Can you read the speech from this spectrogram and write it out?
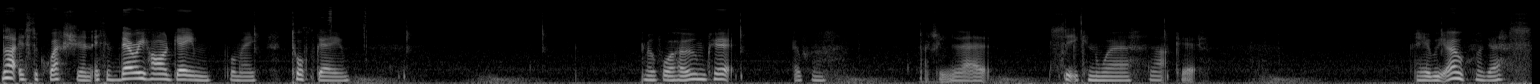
That is the question. It's a very hard game for me. Tough game. Go for a home kit. Actually there. City can wear that kit. Here we go, I guess.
